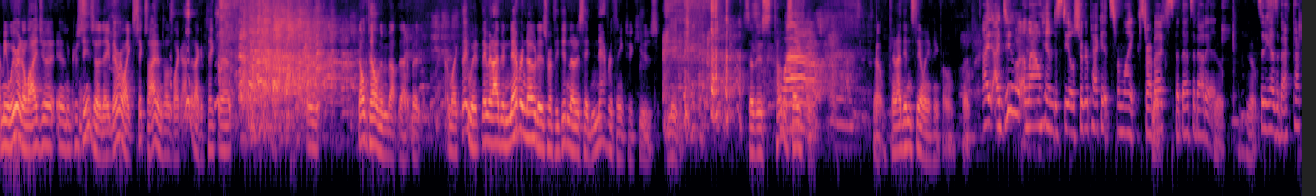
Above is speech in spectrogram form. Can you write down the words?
I mean, we were at Elijah and Christine's the other day. There were like six items. I was like, I bet I could take that. And don't tell them about that, but I'm like, they would they would either never notice, or if they did notice, they'd never think to accuse me. so there's total wow. safety. So, and I didn't steal anything from him. But I, I do allow him to steal sugar packets from like Starbucks, yes. but that's about it. Yep. Yep. So he has a backpack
